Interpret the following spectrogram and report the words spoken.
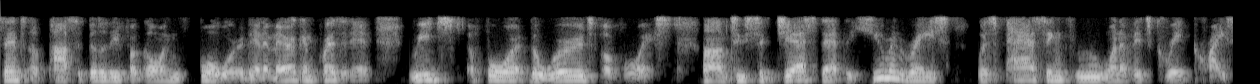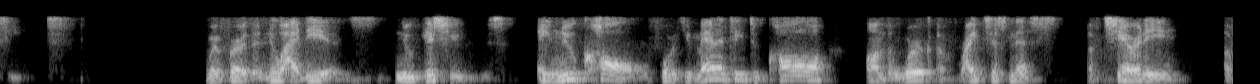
sense of possibility for going forward, an American president reached for the words of Royce um, to suggest that the human race was passing through one of its great crises. Went further, new ideas, new issues, a new call for humanity to call on the work of righteousness, of charity, of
